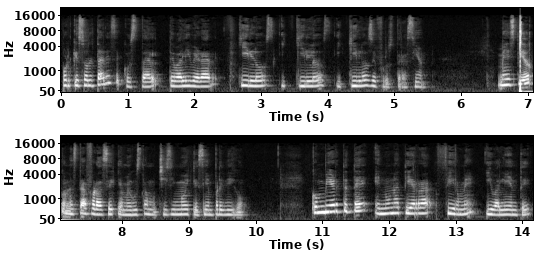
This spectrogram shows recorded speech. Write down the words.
porque soltar ese costal te va a liberar kilos y kilos y kilos de frustración. Me despido con esta frase que me gusta muchísimo y que siempre digo. Conviértete en una tierra firme y valiente,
